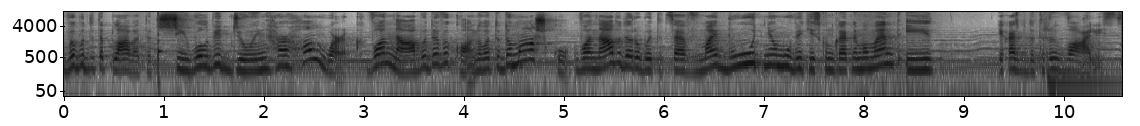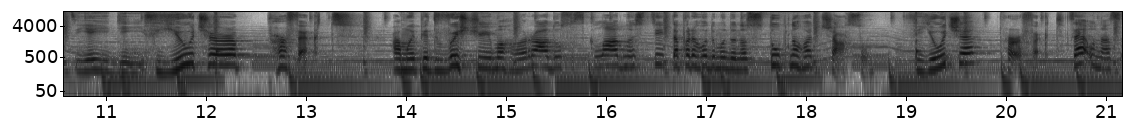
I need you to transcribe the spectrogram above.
ви будете плавати. She will be doing her homework. Вона буде виконувати домашку. Вона буде робити це в майбутньому, в якийсь конкретний момент і якась буде тривалість цієї дії. Future perfect. А ми підвищуємо градус складності та переходимо до наступного часу. Future perfect. Це у нас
